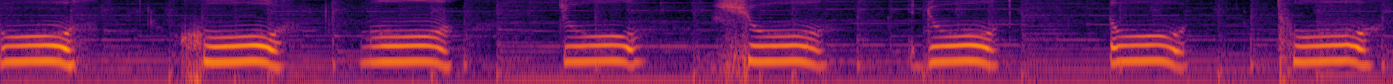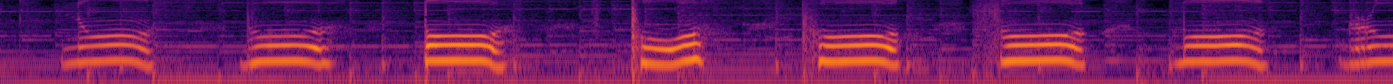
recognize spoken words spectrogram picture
กู คู งู จู ชู ดู ตูทูนูบูปูผูพูฟูมูรู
